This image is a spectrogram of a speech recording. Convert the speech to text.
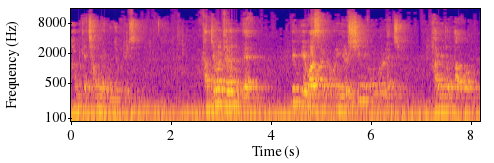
함께 참여해 본 적도 있습니다. 감정을 들었는데 미국에 와서 그분이 열심히 공부를 했죠. 학위도 따고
